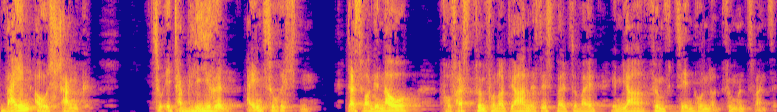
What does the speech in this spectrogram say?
Weinausschank zu etablieren, einzurichten. Das war genau vor fast 500 Jahren, es ist bald soweit, im Jahr 1525.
